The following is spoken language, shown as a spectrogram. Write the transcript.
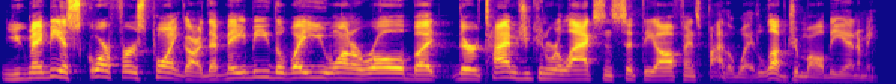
You may be a score first point guard. That may be the way you want to roll, but there are times you can relax and sit the offense. By the way, love Jamal Bieniemy.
